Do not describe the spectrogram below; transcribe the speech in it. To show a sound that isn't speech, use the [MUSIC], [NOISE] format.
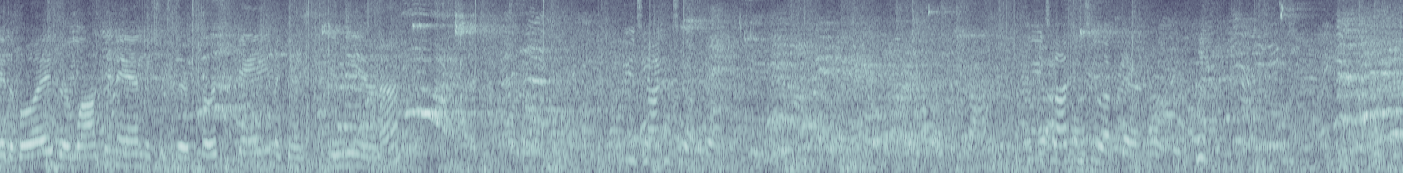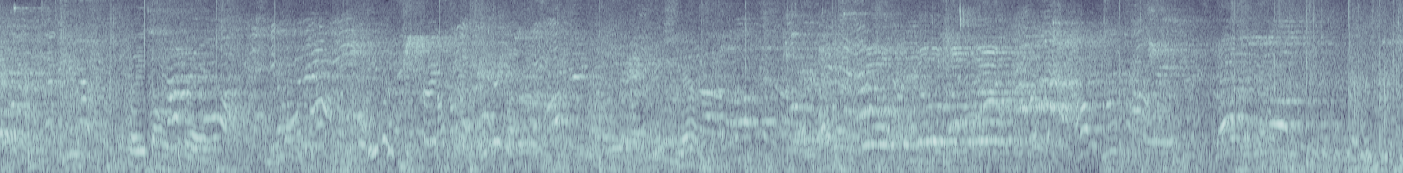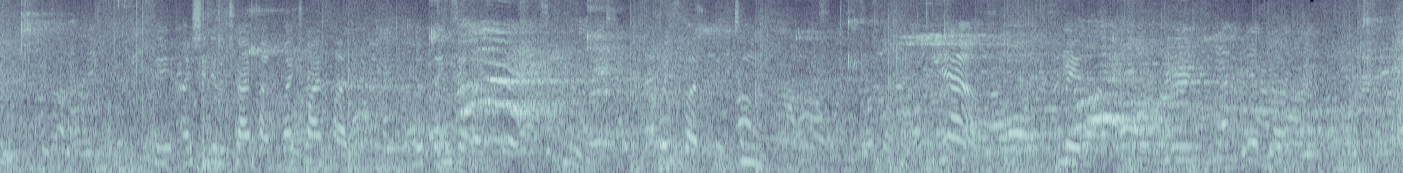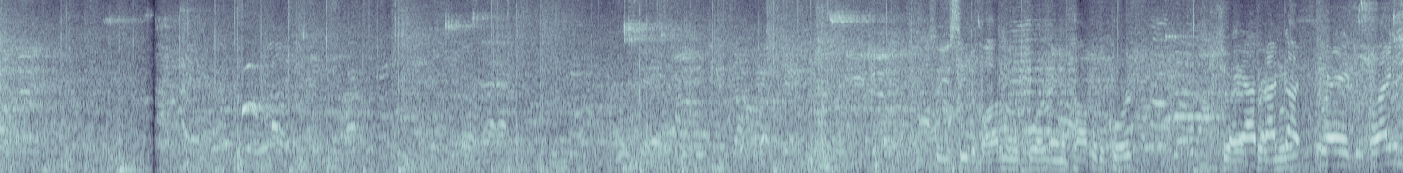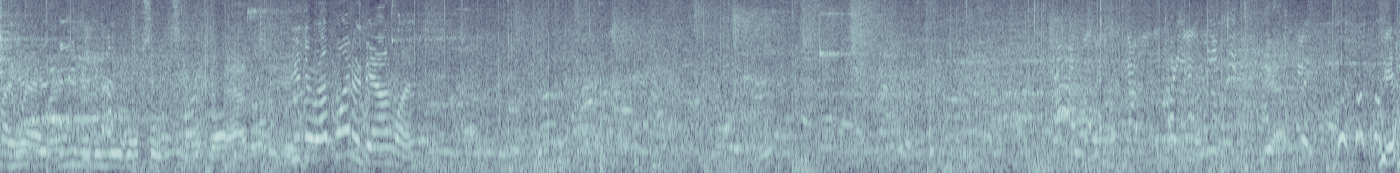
Okay, the boys are walking in. This is their first game against Indiana. Who are you talking to up there? Who are you talking to up there? Play by play. [LAUGHS] Yeah. See, I should get a tripod. My tripod, the things are like. It's huge. It weighs about 15 pounds. Yeah. I mean, see the bottom of the court and the top of the court? Should I Yeah, have but I've move? got Craig right in my Can way. you, can you maybe move up so it's not rocking? Either up one or down one. Yeah. [LAUGHS] yeah.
